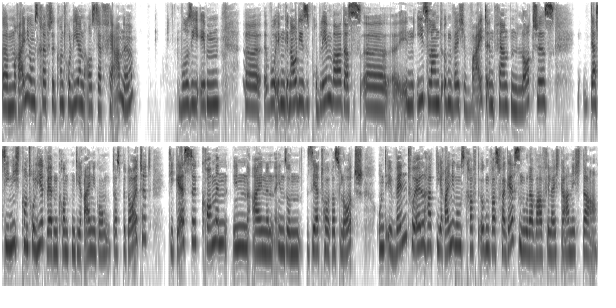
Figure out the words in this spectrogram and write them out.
ähm, Reinigungskräfte kontrollieren aus der Ferne, wo sie eben äh, wo eben genau dieses Problem war, dass äh, in Island irgendwelche weit entfernten Lodges dass sie nicht kontrolliert werden konnten, die Reinigung. Das bedeutet, die Gäste kommen in einen, in so ein sehr teures Lodge und eventuell hat die Reinigungskraft irgendwas vergessen oder war vielleicht gar nicht da.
